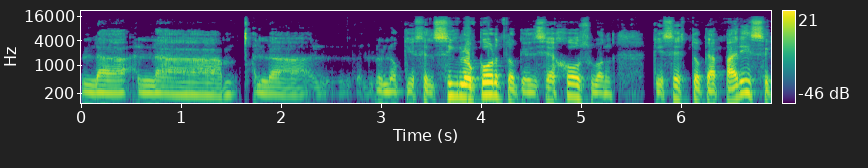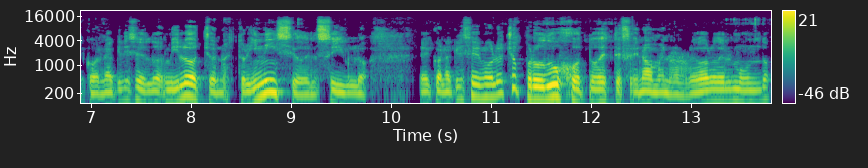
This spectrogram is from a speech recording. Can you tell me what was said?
la, la, lo que es el siglo corto que decía Hosban, que es esto que aparece con la crisis del 2008, nuestro inicio del siglo, eh, con la crisis del 2008, produjo todo este fenómeno alrededor del mundo.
